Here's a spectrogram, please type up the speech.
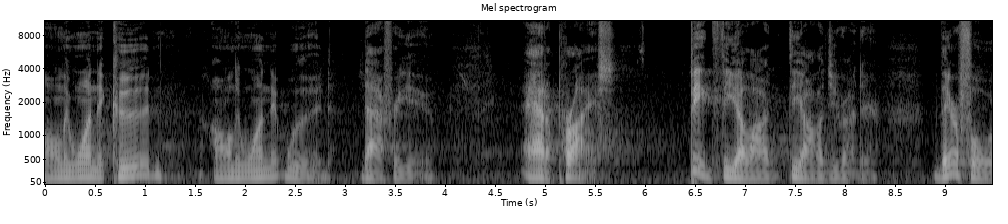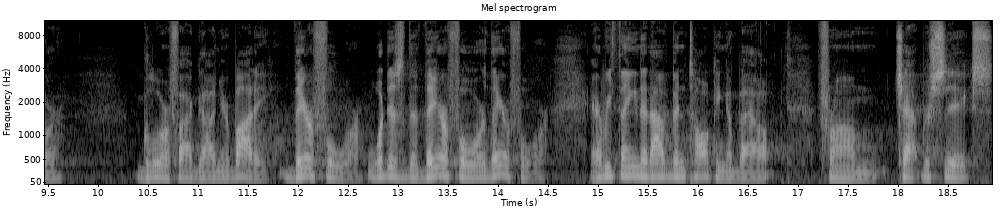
Only one that could, only one that would die for you at a price. Big theolo- theology right there. Therefore, glorify God in your body. Therefore, what is the therefore, therefore? Everything that I've been talking about from chapter 6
